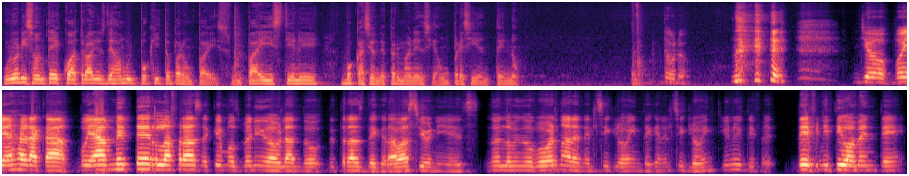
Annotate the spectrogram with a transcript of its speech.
un horizonte de cuatro años deja muy poquito para un país. Un país tiene vocación de permanencia, un presidente no. Duro. Yo voy a dejar acá, voy a meter la frase que hemos venido hablando detrás de grabación y es, no es lo mismo gobernar en el siglo XX que en el siglo XXI y definitivamente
